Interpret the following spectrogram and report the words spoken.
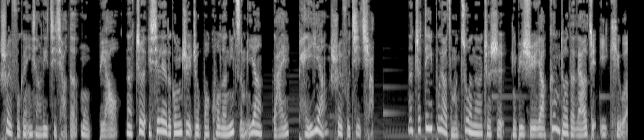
说服跟影响力技巧的目标。那这一系列的工具就包括了你怎么样来培养说服技巧。那这第一步要怎么做呢？就是你必须要更多的了解 EQ 啊。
